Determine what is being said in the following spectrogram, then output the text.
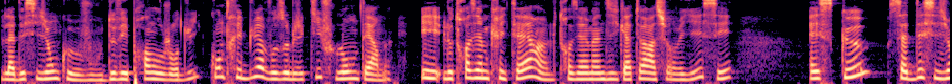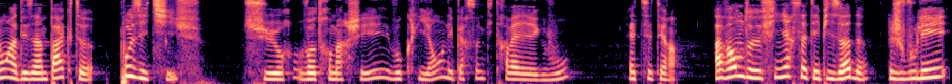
la décision que vous devez prendre aujourd'hui contribue à vos objectifs long terme? Et le troisième critère, le troisième indicateur à surveiller, c'est est-ce que cette décision a des impacts positifs sur votre marché, vos clients, les personnes qui travaillent avec vous, etc. Avant de finir cet épisode, je voulais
